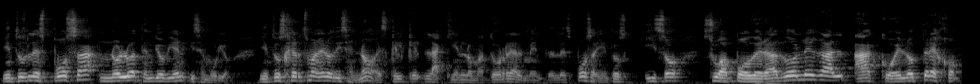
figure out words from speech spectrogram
y entonces la esposa no lo atendió bien y se murió. Y entonces Hertz Manero dice, no, es que, el que la quien lo mató realmente es la esposa. Y entonces hizo su apoderado legal a Coelho Trejo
